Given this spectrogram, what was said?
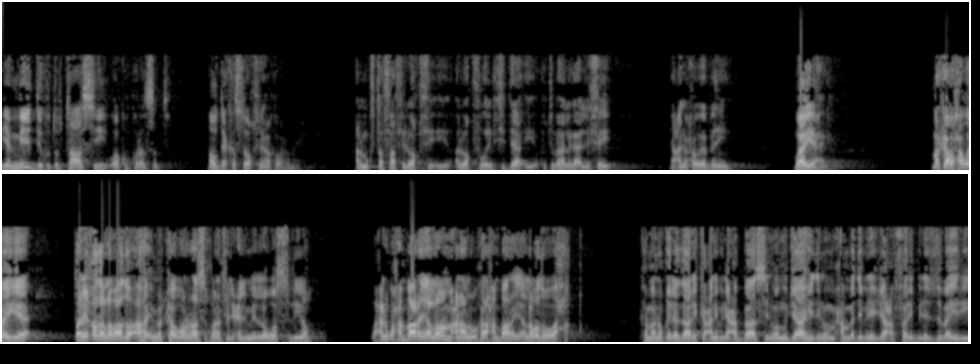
iyo miiddii kutubtaasi waa ku kulansanta. Mawdic kasta waqfina ka warramaya. Almuktafa fi alwaqfi iyo alwaqf walibtidaa iyo kutubaha laga alifay yani waxa weye badan yihiin waa marka waxa weeye dariiqada labaadoo ah in markaa warraasikhuuna fi lcilmi la wasliyo waxaa lagu xambaaraya laba macnaa lagu kala xambaaraya. Labaduba waa xaq. Kama nuqila dalika can ibni cabbaasin wa mujaahidin wa muxamed ibni jacfar ibni zubayri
